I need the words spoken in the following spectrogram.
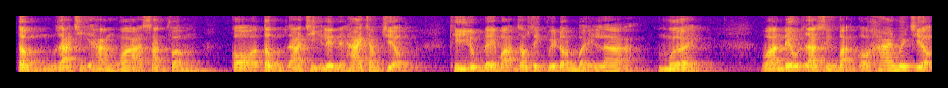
tổng giá trị hàng hóa sản phẩm có tổng giá trị lên đến 200 triệu thì lúc đấy bạn giao dịch với đòn bẩy là 10 và nếu giả sử bạn có 20 triệu,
